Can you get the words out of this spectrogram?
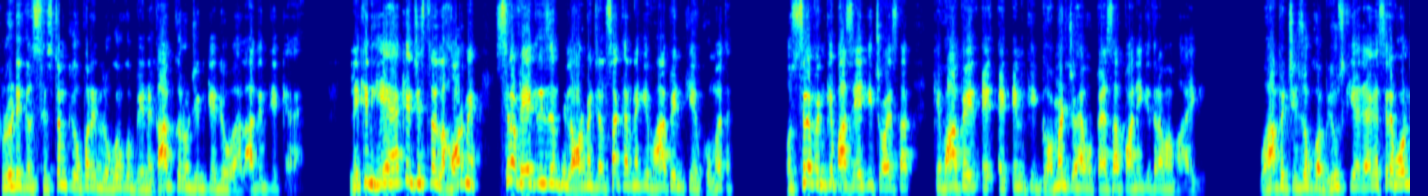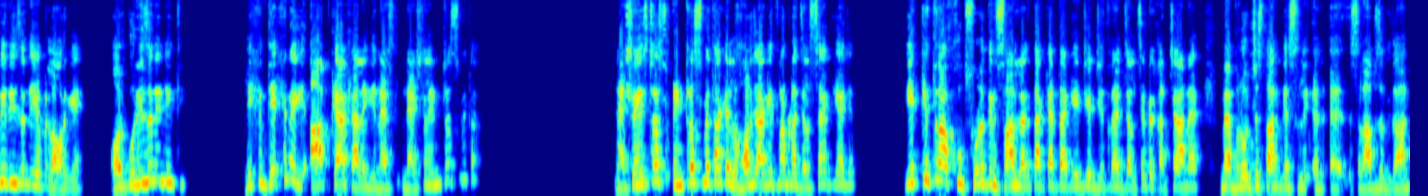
पोलिटिकल सिस्टम के ऊपर इन लोगों को बेनकाब करूँ, जिनके जो हालात, इनके क्या है। लेकिन ये है कि जिस तरह लाहौर में, सिर्फ़ एक रीजन थी, लाहौर में जलसा करने की, वहाँ पे इनकी हुकूमत है। और सिर्फ़ इनके पास एक ही चॉइस था कि वहाँ पे इनकी गवर्नमेंट जो है, वो पैसा पानी की तरह वहाँ भाएगी वहाँ पे चीज़ों को अब्यूज किया जाएगा, सिर्फ़ ओनली रीजन ये लाहौर गए और कोई रीजन ही नहीं थी। लेकिन देखे ना, आप क्या ख्याल है नेशनल इंटरेस्ट में था? नेशनल इंटरेस्ट इंटरेस्ट में था कि लाहौर जाके इतना बड़ा जलसा किया जाए? ये कितना खूबसूरत इंसान लगता, कहता कि जितना जलसे पे खर्चा आना है, मैं बलोचिस्तान के सलाब जदगान,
